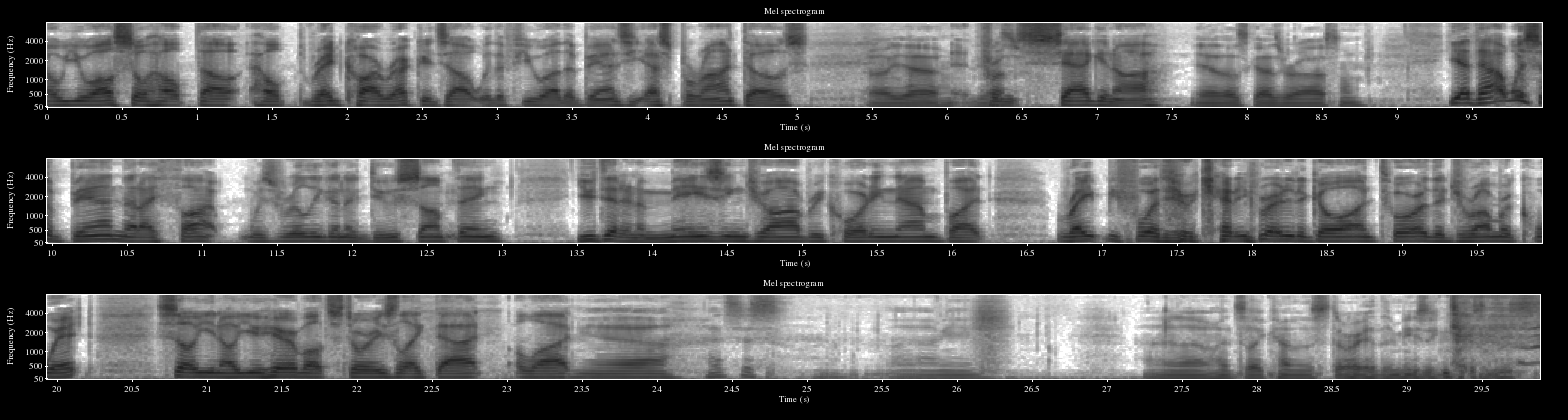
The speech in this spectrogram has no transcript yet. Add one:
Know, you also helped out helped Red Car Records out with a few other bands, the Esperantos oh yeah, uh, from Yes. Saginaw. yeah, those guys were awesome. Yeah, that was a band that I thought was really going to do something. You did an amazing job recording them, but right before they were getting ready to go on tour, the drummer quit. So, you know, you hear about stories like that a lot. Yeah, that's just. I mean, I know. It's like kind of the story of the music business.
